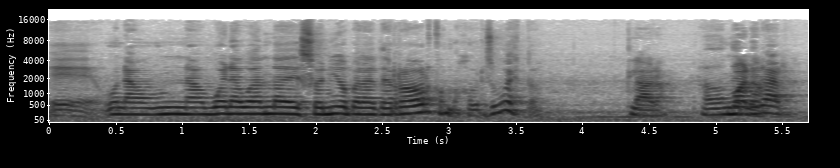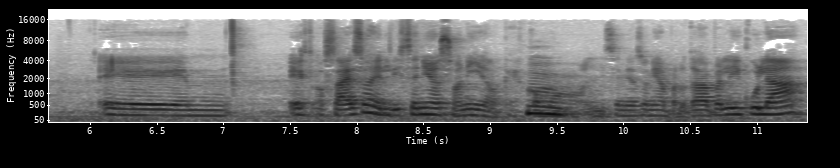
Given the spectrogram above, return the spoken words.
eh, una, una buena banda de sonido para terror con bajo presupuesto. Claro. ¿A dónde bueno, eh, es- o sea, eso es el diseño de sonido, que es como el diseño de sonido para toda película.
